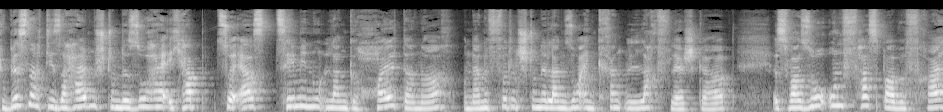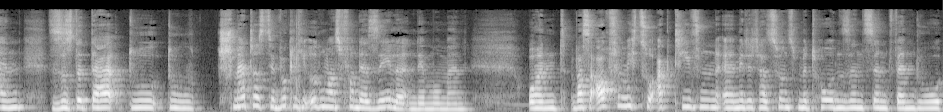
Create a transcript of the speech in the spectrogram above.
Du bist nach dieser halben Stunde so high. Ich habe zuerst zehn Minuten lang geheult danach und dann eine Viertelstunde lang so einen kranken Lachflash gehabt. Es war so unfassbar befreiend. Das ist da, du, du schmetterst dir wirklich irgendwas von der Seele in dem Moment. Und was auch für mich zu aktiven äh, Meditationsmethoden sind, sind, wenn du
